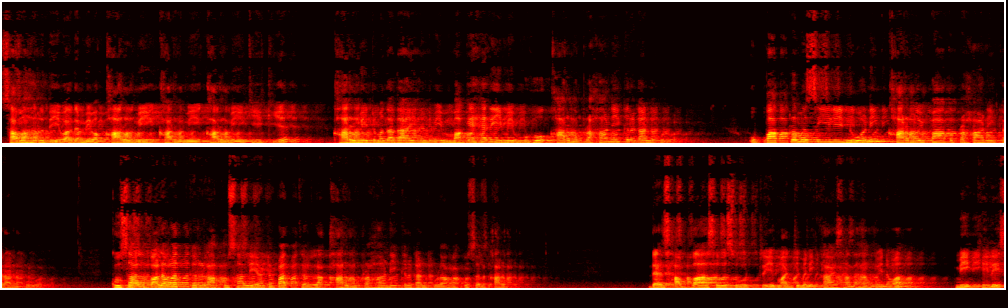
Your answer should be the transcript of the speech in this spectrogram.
සමහර දේවල් දැ මේවා කරුමේ කරුමේ කරුමේ කිය කිය කරුමේටම දදායිනනේ මගහැරීමෙන් බොහෝ කර්ම ප්‍රහාණය කරගන්න පුළුවන්. උපක්‍රම සීලී නුවනින් කර්ම විපාක ප්‍රහාණය කරන්න පුළුවන්. කුසල් බලවත් කරලා අකුසල්ල යටපත් කරලා කර්ම ප්‍රහාණය කරගන්න පුළුවන් අකුසල කරන්න. දැන් සබ්භාසව සූත්‍රයේ මජ්්‍යමනිකාය සඳහන් වෙනවා මේ කෙලෙස්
